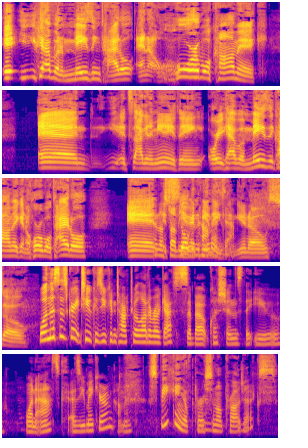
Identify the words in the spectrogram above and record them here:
it. You you can have an amazing title and a horrible comic, and it's not going to mean anything. Or you can have an amazing comic and a horrible title, and It'll it's still still, be a going to be amazing. yeah. You know, so Well, and this is great too because you can talk to a lot of our guests about questions that you want to ask as you make your own comic. Speaking of personal projects,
